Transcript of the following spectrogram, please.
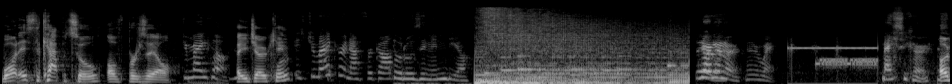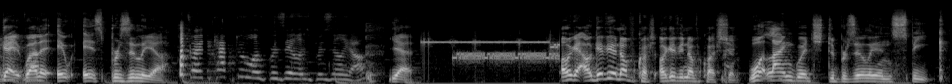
What is the capital of Brazil? Jamaica. Are you joking? Is Jamaica in Africa? I thought it was in India. No, no, no, no, no, wait. Mexico. Okay, well, it, it, it's Brasilia. So the capital of Brazil is Brasilia. Yeah. Okay, I'll give you another question. I'll give you another question. What language do Brazilians speak?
